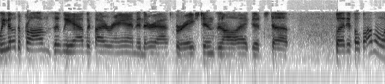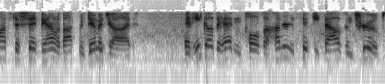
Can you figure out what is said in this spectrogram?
we know the problems that we have with Iran and their aspirations and all that good stuff. But if Obama wants to sit down with Ahmadinejad and he goes ahead and pulls 150,000 troops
